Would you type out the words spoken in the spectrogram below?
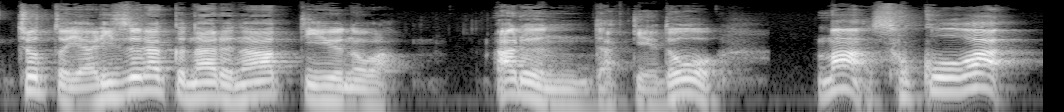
ちょっとやりづらくなるなっていうのはあるんだけど、まあそこは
